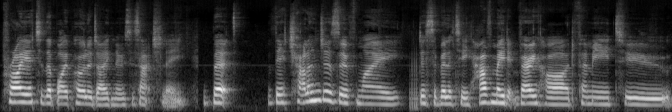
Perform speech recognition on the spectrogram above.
prior to the bipolar diagnosis, actually. But the challenges of my disability have made it very hard for me to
